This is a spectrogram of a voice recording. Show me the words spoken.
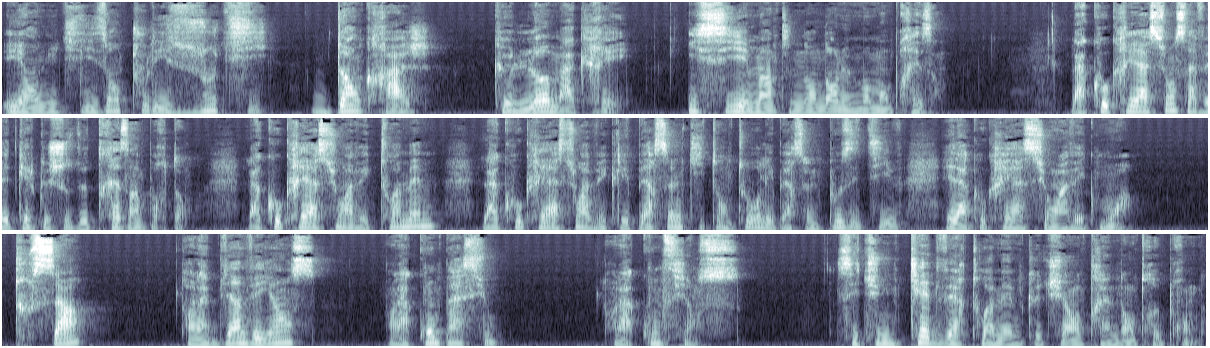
et en utilisant tous les outils d'ancrage que l'homme a créés, ici et maintenant dans le moment présent. La co-création, ça va être quelque chose de très important la co-création avec toi-même, la co-création avec les personnes qui t'entourent, les personnes positives, et la co-création avec moi. Tout ça dans la bienveillance, dans la compassion, dans la confiance. C'est une quête vers toi-même que tu es en train d'entreprendre.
